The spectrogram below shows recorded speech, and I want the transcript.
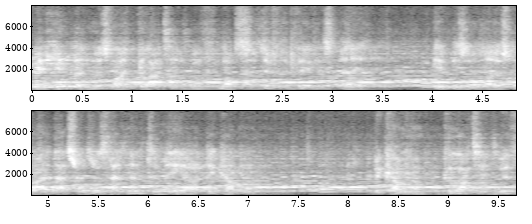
really England was like glutted with lots of different things and it, it was almost like that's what was happening to me. I'd become, become glutted with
